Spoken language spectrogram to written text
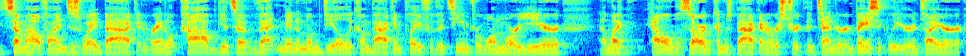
somehow finds his way back, and Randall Cobb gets a vet minimum deal to come back and play for the team for one more year, and like Allen Lazard comes back on a restricted tender, and basically your entire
